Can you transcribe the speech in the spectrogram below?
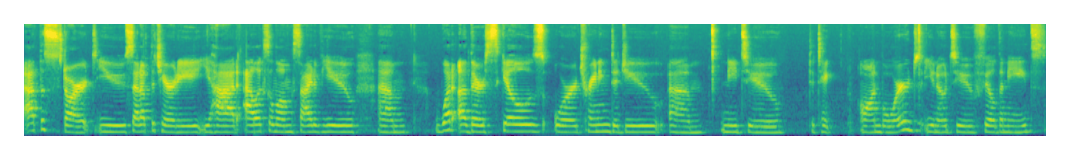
at the start, you set up the charity. You had Alex alongside of you. Um, what other skills or training did you um, need to to take on board? You know, to fill the needs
